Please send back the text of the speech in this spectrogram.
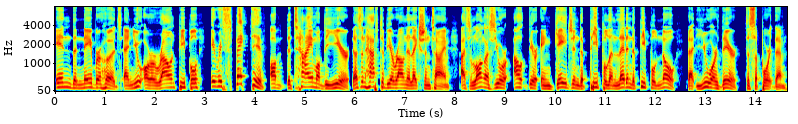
in the neighborhoods and you are around people irrespective of the time of the year doesn't have to be around election time as long as you're out there engaging the people and letting the people know that you are there to support them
